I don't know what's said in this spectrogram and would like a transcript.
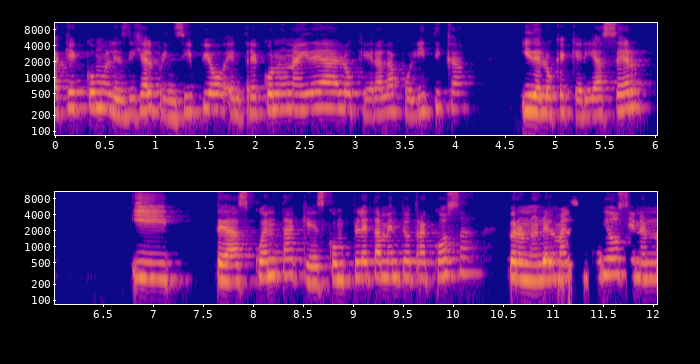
verdad que, como les dije al principio, entré con una idea de lo que era la política y de lo que quería hacer y te das cuenta que es completamente otra cosa, pero no en el mal sentido, sino en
